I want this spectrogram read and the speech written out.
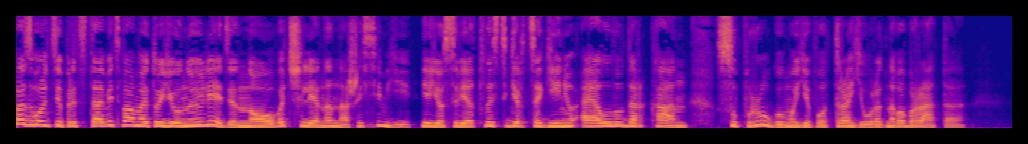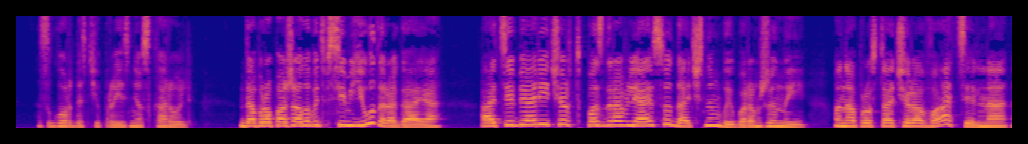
позвольте представить вам эту юную леди, нового члена нашей семьи, ее светлость герцогиню Эллу Даркан, супругу моего троюродного брата», — с гордостью произнес король. «Добро пожаловать в семью, дорогая! А тебя, Ричард, поздравляю с удачным выбором жены. Она просто очаровательна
